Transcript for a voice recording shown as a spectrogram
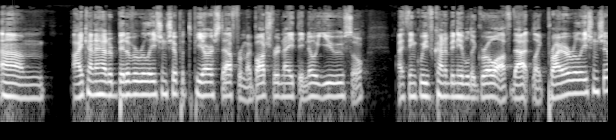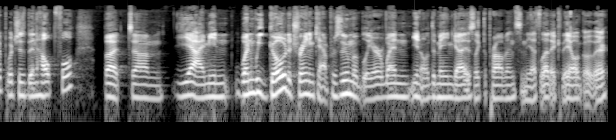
Um, I kind of had a bit of a relationship with the PR staff from my Botchford night. They know you, so I think we've kind of been able to grow off that like prior relationship, which has been helpful. But um, yeah, I mean, when we go to training camp, presumably, or when you know the main guys like the province and the athletic, they all go there.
